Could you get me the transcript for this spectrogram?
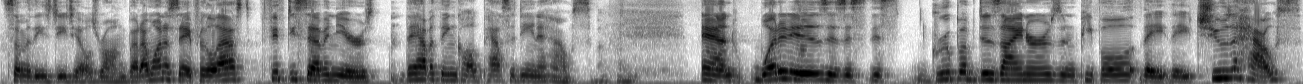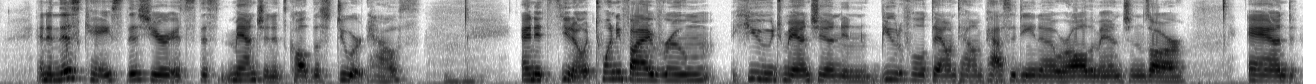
some of these details wrong, but I want to say for the last 57 years, they have a thing called Pasadena House. Okay. And what it is is this this group of designers and people they they choose a house, and in this case, this year it's this mansion. It's called the Stewart House, and it's you know a 25 room huge mansion in beautiful downtown Pasadena where all the mansions are, and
